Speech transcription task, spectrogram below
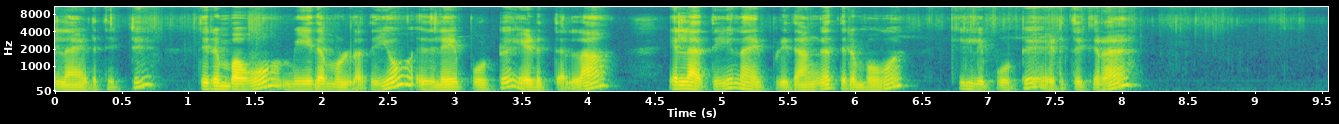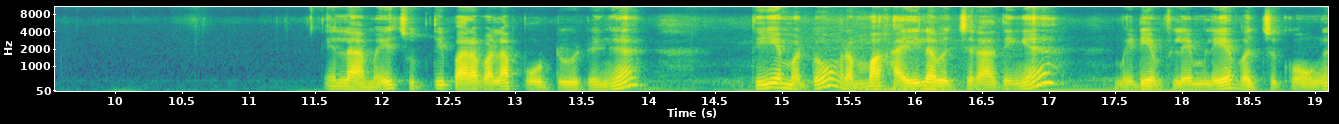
எல்லாம் எடுத்துட்டு திரும்பவும் மீதமுள்ளதையும் இதிலே போட்டு எடுத்துடலாம். எல்லாத்தையும் நான் இப்படி தாங்க திரும்பவும் கிள்ளி போட்டு எடுத்துக்கிறேன். எல்லாமே சுற்றி பரவலாக போட்டு விடுங்க. தீயை மட்டும் ரொம்ப ஹையில் வச்சிடாதீங்க. மீடியம் ஃப்ளேம்லேயே வச்சுக்கோங்க.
